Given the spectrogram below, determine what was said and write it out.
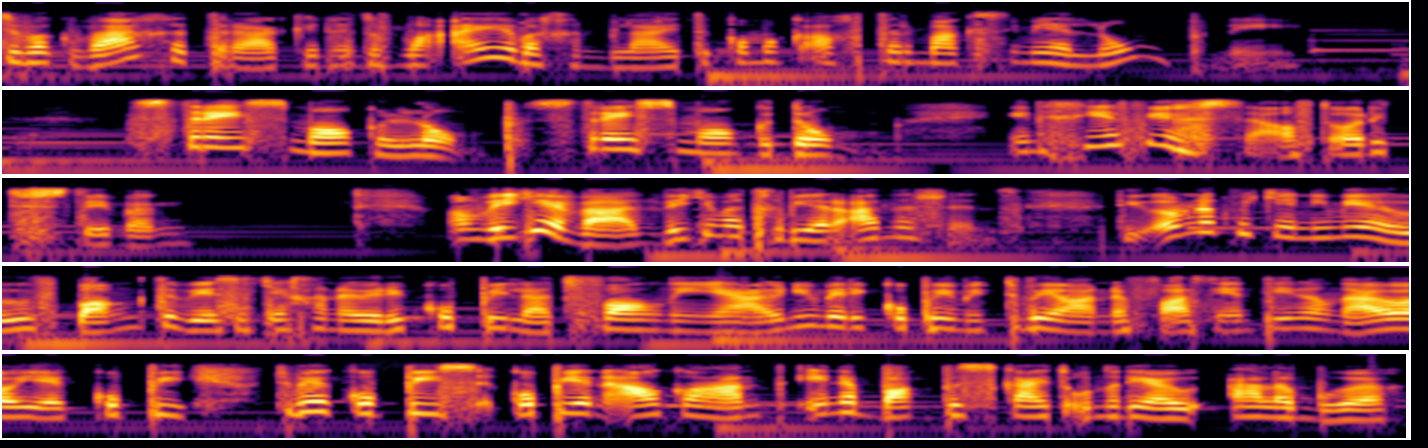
toe ek weggetrek en dit op my eie begin bly, toe kom ek agter maar ek is nie meer lomp nie. Stres maak lomp, stres maak dom en gee vir jouself daardie toestemming. Dan weet jy wat? Weet jy wat gebeur andersins? Die oomblik wat jy nie meer hoef bang te wees dat jy gaan nou hierdie koppie laat val nie. Jy hou nie meer die koppie met twee hande vas nie. Inteendeel nou hou jy 'n koppie, twee koppies, koppie in elke hand en 'n bak beskuit onder jou elmboog.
